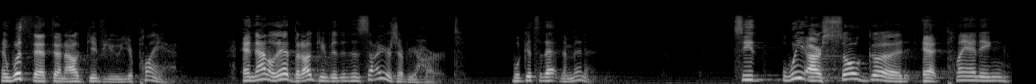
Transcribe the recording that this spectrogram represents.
And with that, then I'll give you your plan. And not only that, but I'll give you the desires of your heart. We'll get to that in a minute. See, we are so good at planning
